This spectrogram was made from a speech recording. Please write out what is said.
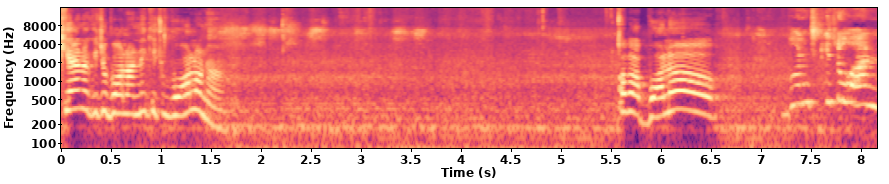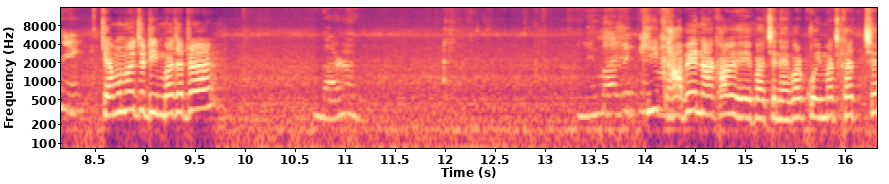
কেন কিছু বলার নেই? কিছু বলো না। বাবা বলো। কিছু নেই। কেমন হয়েছে ডিম ভাজাটা? কি খাবে? না খাবে ভেবে পাচ্ছে না। একবার কই মাছ খাচ্ছে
